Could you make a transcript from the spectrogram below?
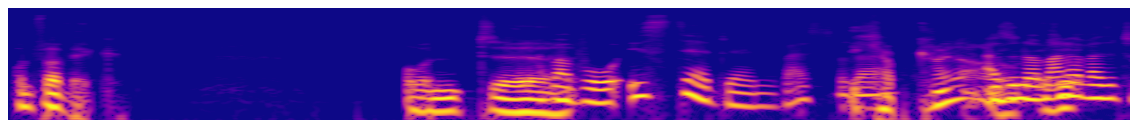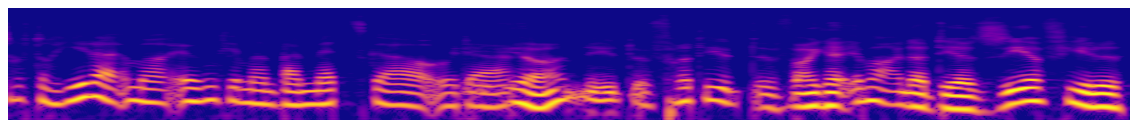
und war weg. Und äh, Aber wo ist der denn? Weißt du das? ich habe keine Ahnung. Also normalerweise trifft doch jeder immer irgendjemand beim Metzger oder. Ja, nee, Freddy war ja immer einer, der sehr viel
